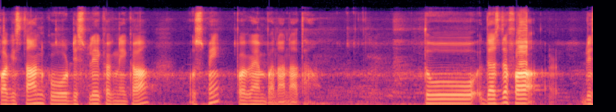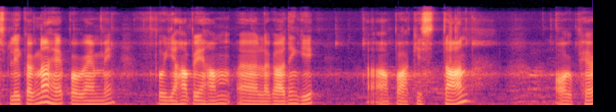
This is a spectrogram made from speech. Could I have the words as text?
पाकिस्तान को डिस्प्ले करने का उसमें प्रोग्राम बनाना था। तो दस दफ़ा डिस्प्ले करना है प्रोग्राम में तो यहाँ पे हम लगा देंगे पाकिस्तान और फिर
